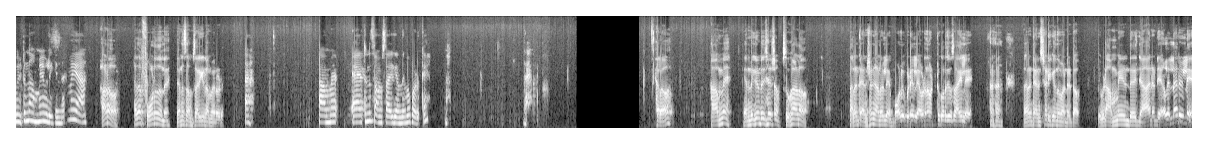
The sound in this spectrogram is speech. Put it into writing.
വീട്ടിൽ നിന്ന് അമ്മയെ വിളിക്കുന്നത് അമ്മയാ? ആണോ? അതാ ഫോൺ തന്നെ. ഞാൻ സംസാരിക്കട്ടെ അമ്മയോട് ആ. അമ്മ ഏട്ടന് സംസാരിക്കുന്നു ഇപ്പൊ കൊടുക്കേ. ഹലോ ആ അമ്മേ എന്തൊക്കെയുണ്ട് വിശേഷം? സുഖാണോ? നല്ല ടെൻഷൻ കാണൂലേ മോൾ ഇവിടെ അല്ലേ അവിടെ നിന്ന് കുറച്ച് ദിവസമായില്ലേ? അങ്ങനെ ടെൻഷൻ അടിക്കൊന്നും വേണ്ട കേട്ടോ ഇവിടെ അമ്മയുണ്ട് ഞാനുണ്ട് ഞങ്ങൾ എല്ലാവരും ഇല്ലേ?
